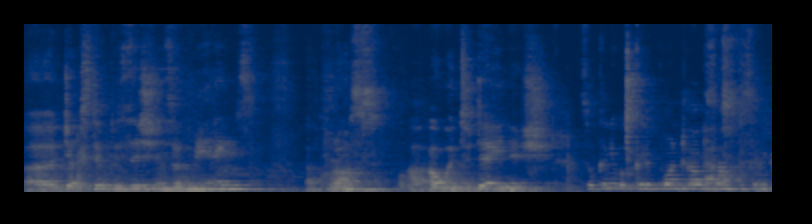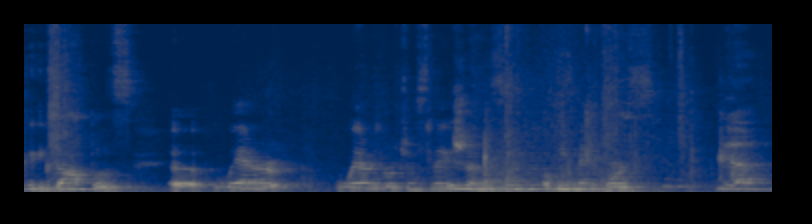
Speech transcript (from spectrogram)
uh, juxtapositions of meanings across uh, over to Danish. So can you can you point out some specific examples uh, where where your translations of these metaphors? Yeah.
